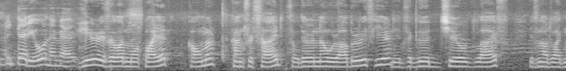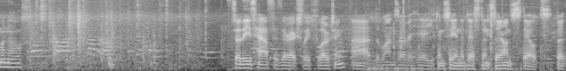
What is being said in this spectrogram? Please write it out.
no interior, né, minha... Here is a lot more quiet, calmer, countryside, so there are no robberies here. It's a good, chilled life. It's not like Manaus. So these houses are actually floating. Uh, the ones over here you can see in the distance, they're on stilts, but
